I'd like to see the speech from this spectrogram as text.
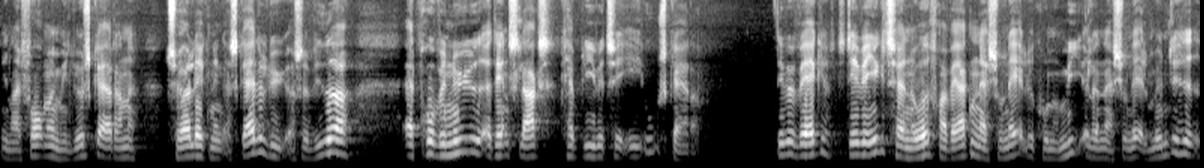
en reform af miljøskatterne, tørlægning af skattely osv., at provenyet af den slags kan blive til EU-skatter. Det vil, vække, det vil ikke tage noget fra hverken national økonomi eller national myndighed,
